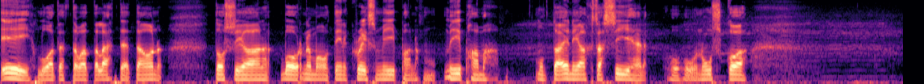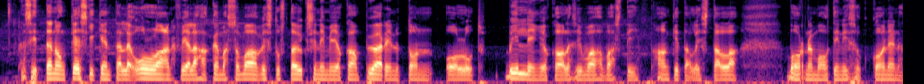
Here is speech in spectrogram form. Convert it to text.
ei luotettavalta lähteeltä on tosiaan Bournemouthin Chris Meepham, Meepham, mutta en jaksa siihen huhuun uskoa. Sitten on keskikentälle ollaan vielä hakemassa vahvistusta. Yksi nimi, joka on pyörinyt, on ollut Billing, joka olisi vahvasti hankintalistalla. Bornemouthin isokokoinen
